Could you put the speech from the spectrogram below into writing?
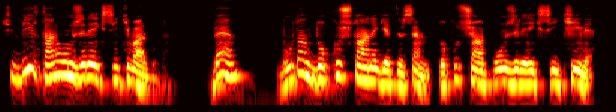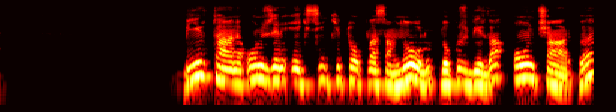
Şimdi bir tane 10 üzeri eksi 2 var burada. Ben buradan 9 tane getirsem 9 çarpı 10 üzeri eksi 2 ile bir tane 10 üzeri eksi 2 toplasam ne olur? 9 bir daha 10 çarpı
